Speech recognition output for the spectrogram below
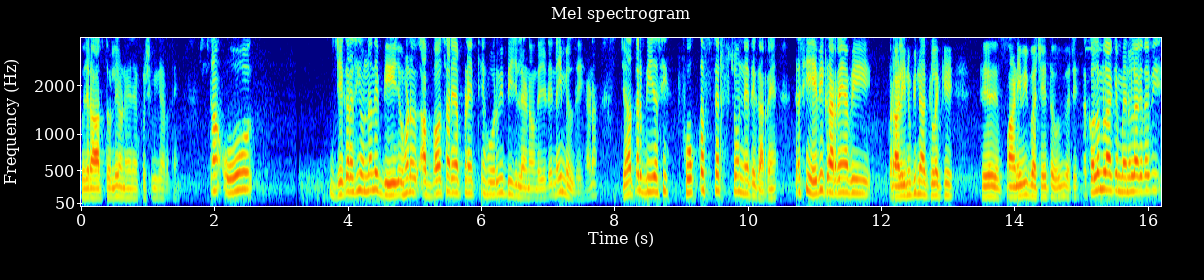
ਗੁਜਰਾਤ ਤੋਂ ਲਿਆਉਣੇ ਜਾਂ ਕੁਝ ਵੀ ਕਰਦੇ ਹਾਂ। ਤਾਂ ਉਹ ਜੇਕਰ ਅਸੀਂ ਉਹਨਾਂ ਦੇ ਬੀਜ ਹੁਣ ਆ ਬਹੁਤ ਸਾਰੇ ਆਪਣੇ ਇੱਥੇ ਹੋਰ ਵੀ ਬੀਜ ਲੈਣ ਆਉਂਦੇ ਜਿਹੜੇ ਨਹੀਂ ਮਿਲਦੇ ਹਨਾ? ਜ਼ਿਆਦਾਤਰ ਬੀਜ ਅਸੀਂ ਫੋਕਸ ਸਿਰਫ ਝੋਨੇ ਤੇ ਕਰ ਰਹੇ ਹਾਂ। ਤੇ ਅਸੀਂ ਇਹ ਵੀ ਕਰ ਰਹੇ ਹਾਂ ਵੀ ਪਰਾਲੀ ਨੂੰ ਵੀ ਨਾ ਅੱਗ ਲੱਗੇ ਤੇ ਪਾਣੀ ਵੀ ਬਚੇ ਤੇ ਉਹ ਵੀ ਬਚੇ। ਤਾਂ ਕੁੱਲ ਮਿਲਾ ਕੇ ਮੈਨੂੰ ਲੱਗਦਾ ਵੀ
